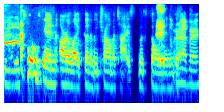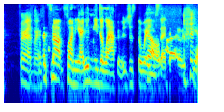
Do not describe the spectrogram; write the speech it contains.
the children are like going to be traumatized with so many. different- Forever. Forever. that's not funny i didn't mean to laugh it was just the way No, you said it, it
